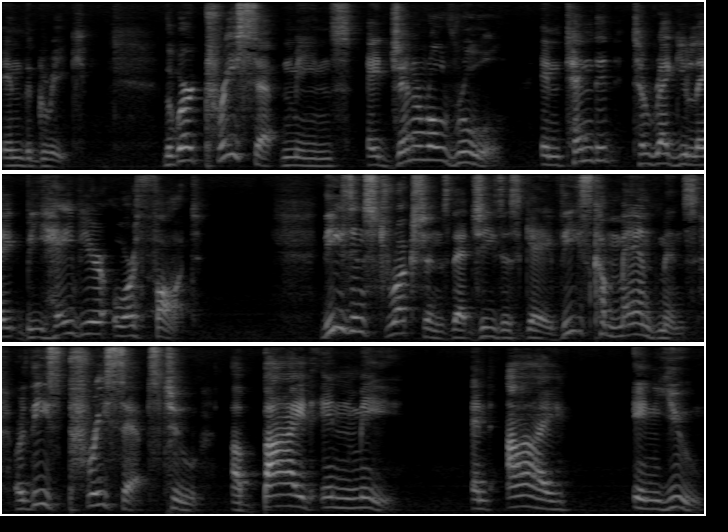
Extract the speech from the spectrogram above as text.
in the Greek. The word precept means a general rule intended to regulate behavior or thought these instructions that Jesus gave, these commandments or these precepts to abide in me and I in you.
